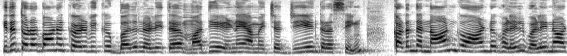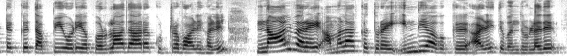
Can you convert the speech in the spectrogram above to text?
இது தொடர்பான கேள்விக்கு பதிலளித்த மத்திய இணையமைச்சர் ஜிதேந்திர சிங் கடந்த நான்கு ஆண்டுகளில் வெளிநாட்டுக்கு தப்பியோடிய பொருளாதார குற்றவாளிகளில் நால்வரை அமலாக்கத்துறை இந்தியாவுக்கு அழைத்து வந்துள்ளது.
